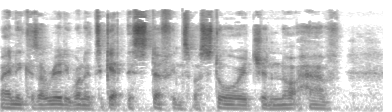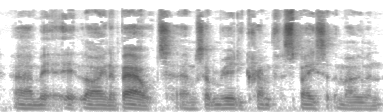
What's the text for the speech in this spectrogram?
mainly because I really wanted to get this stuff into my storage and not have um, it, it, lying about. Um, so I'm really cramped for space at the moment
